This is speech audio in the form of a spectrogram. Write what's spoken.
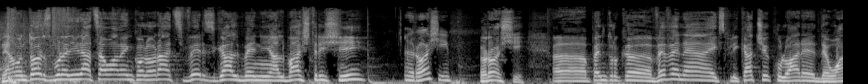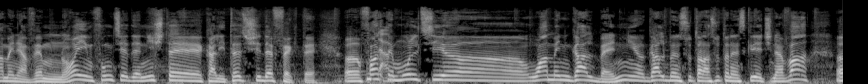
Ne-am întors, bună dimineața, oameni colorați, verzi, galbeni, albaștri și... Roșii. Roșii. Uh, pentru că Veve ne-a explicat ce culoare de oameni avem noi în funcție de niște calități și defecte. Uh, foarte Da. mulți uh, oameni galbeni, galben 100% ne scrie cineva, uh,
